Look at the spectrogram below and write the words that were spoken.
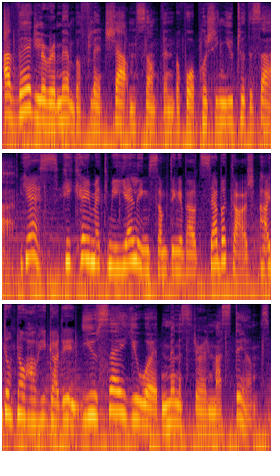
I vaguely remember Flint shouting something before pushing you to the side. Yes, he came at me yelling something about sabotage. I don't know how he got in. You say you were administering my stems,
